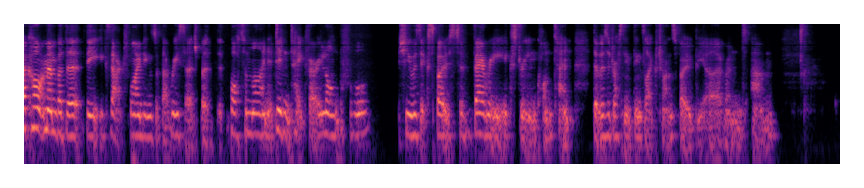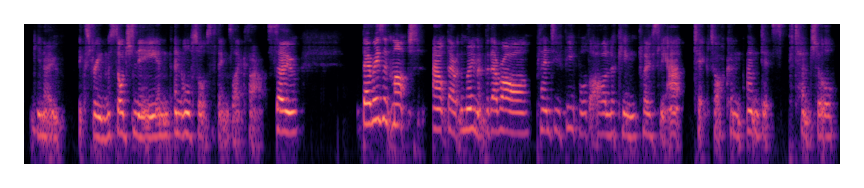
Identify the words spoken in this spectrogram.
I can't remember the, the exact findings of that research, but bottom line, it didn't take very long before she was exposed to very extreme content that was addressing things like transphobia and, um, you know, extreme misogyny and, and all sorts of things like that. So there isn't much out there at the moment, but there are plenty of people that are looking closely at TikTok and, and its potential,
